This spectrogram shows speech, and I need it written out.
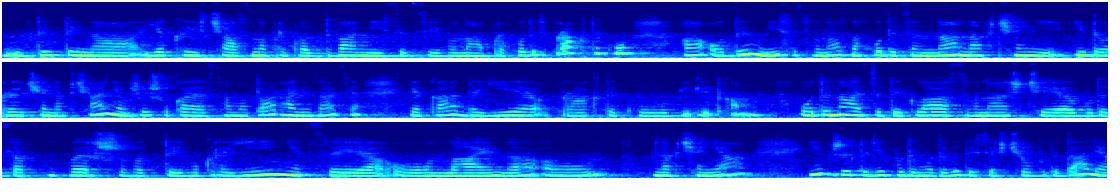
дитина якийсь час, наприклад, два місяці вона проходить практику, а один місяць вона знаходиться на навчанні. І, до речі, навчання вже шукає саме та організація, яка дає практику підліткам. Одинадцятий клас вона ще буде завершувати в Україні. Це онлайн навчання, і вже тоді будемо дивитися, що буде далі.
